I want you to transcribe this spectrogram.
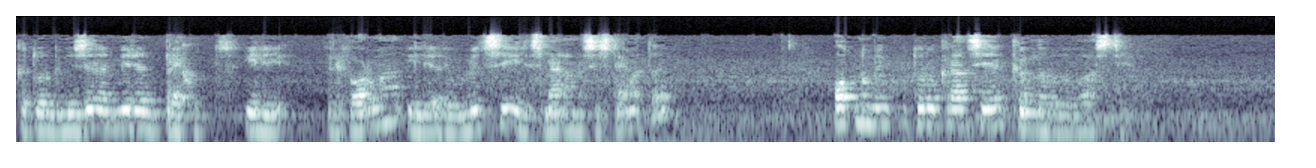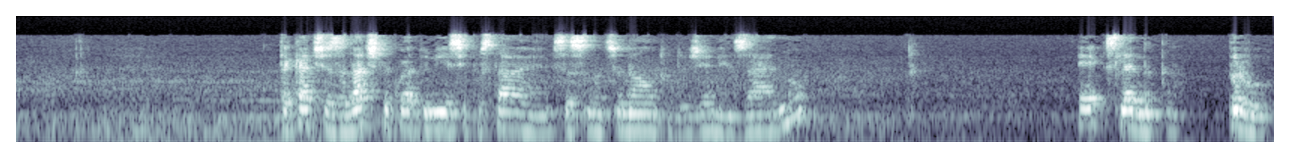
като организира мирен преход или реформа, или революция, или смяна на системата от номенклатурокрация към народовластие. Така че задачата, която ние си поставяме с националното движение заедно, е следната. Първо,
